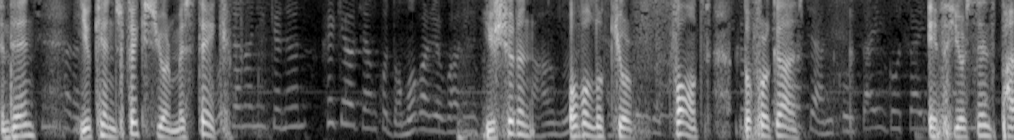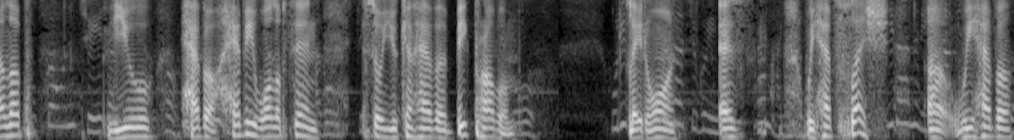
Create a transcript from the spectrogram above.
and then you can fix your mistake. You shouldn't overlook your faults before God. If your sins pile up, you have a heavy wall of sin, so you can have a big problem. Later on, as we have flesh, uh, we have a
